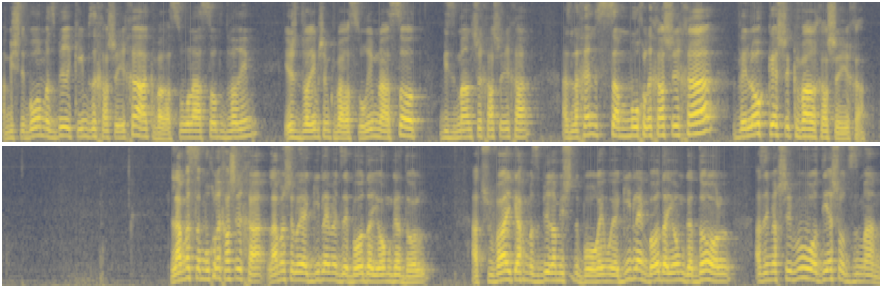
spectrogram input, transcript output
המשתבור מסביר כי אם זה חשיכה, כבר אסור לעשות דברים. יש דברים שהם כבר אסורים לעשות בזמן שחשיכה. אז לכן סמוך לחשיכה, ולא כשכבר חשיכה. למה סמוך לחשיכה? למה שלא יגיד להם את זה בעוד היום גדול? התשובה היא, כך מסביר המשתבור, אם הוא יגיד להם בעוד היום גדול, אז הם יחשבו, עוד יש עוד זמן.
